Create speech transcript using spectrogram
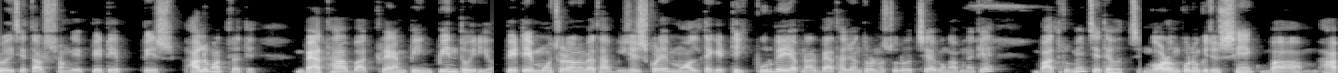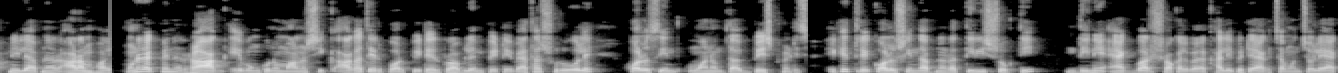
রয়েছে তার সঙ্গে পেটে বেশ ভালো মাত্রাতে ব্যথা বা ক্র্যাম্পিং পেন তৈরি হয়। পেটে মোচড়ানো ব্যথা, বিশেষ করে মল থেকে ঠিক পূর্বেই আপনার ব্যথা যন্ত্রণা শুরু হচ্ছে এবং আপনাকে বাথরুমে যেতে হচ্ছে। গরম কোনো কিছু সেঁক বা ভাপ নিলে আপনার আরাম হয়। মনে রাখবেন, রাগ এবং কোনো মানসিক আঘাতের পর পেটের প্রবলেম পেটে ব্যথা শুরু হলে কলসিন one of the best medicine এক্ষেত্রে কলসিন আপনারা তিরিশ শক্তি দিনে একবার সকালবেলা খালি পেটে এক চামচ জলে এক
